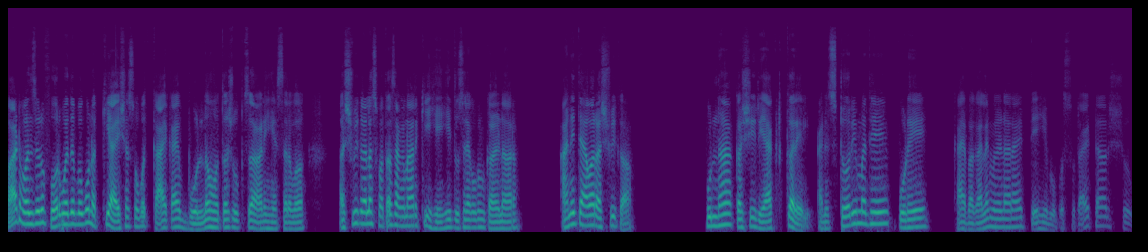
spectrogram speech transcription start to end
पार्ट वन झिरो फोरमध्ये बघू नक्की आयशा सोबत काय काय बोलणं होतं शुभचं आणि हे सर्व. अश्विकाला स्वतः सांगणार की हेही दुसऱ्याकडून कळणार आणि त्यावर अश्विका पुन्हा कशी रिॲक्ट करेल आणि स्टोरीमध्ये पुढे काय बघायला मिळणार आहे तेही बघू. सो रायटर शुभ.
